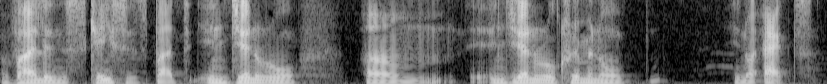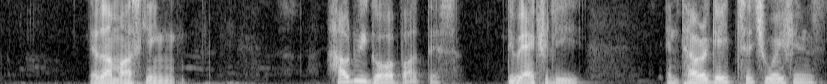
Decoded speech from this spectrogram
violence cases but in general um, in general criminal you know acts as i'm asking how do we go about this do we actually interrogate situations,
